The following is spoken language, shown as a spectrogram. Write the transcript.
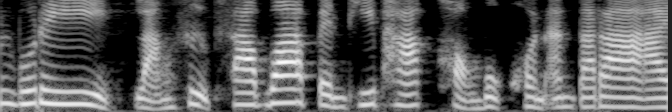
นบุรี หลังสืบทราบว่าเป็นที่พักของบุคคลอันตราย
